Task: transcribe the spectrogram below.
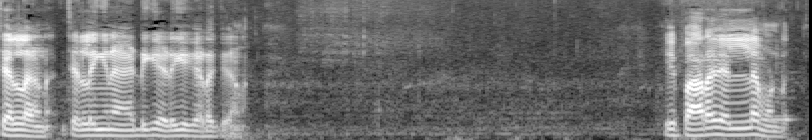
ചെള്ളാണ്. ചെള്ളിങ്ങനെ അടുക്കി അടുക്കി കിടക്കുകയാണ്. ഈ പാറയിലെല്ലാം ഉണ്ട്.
